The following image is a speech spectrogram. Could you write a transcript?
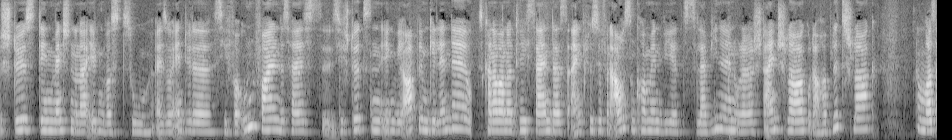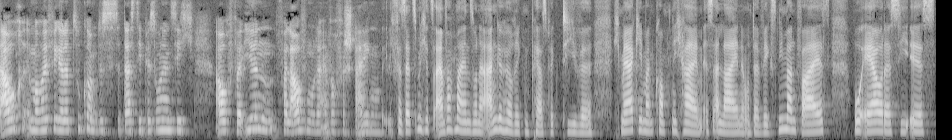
stößt den Menschen dann auch irgendwas zu. Also entweder sie verunfallen, das heißt, sie stürzen irgendwie ab im Gelände. Es kann aber natürlich sein, dass Einflüsse von außen kommen, wie jetzt Lawinen oder Steinschlag oder auch ein Blitzschlag. Und was auch immer häufiger dazu kommt, ist, dass die Personen sich auch verirren, verlaufen oder einfach versteigen. Ich versetze mich jetzt einfach mal in so eine Angehörigenperspektive. Ich merke, jemand kommt nicht heim, ist alleine unterwegs. Niemand weiß, wo er oder sie ist.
